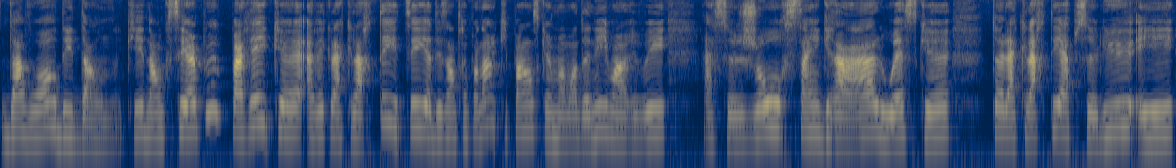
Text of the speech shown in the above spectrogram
d'avoir des downs, OK? Donc, c'est un peu pareil qu'avec la clarté, tu il y a des entrepreneurs qui pensent qu'à un moment donné, ils vont arriver à ce jour saint Graal où est-ce que tu as la clarté absolue et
